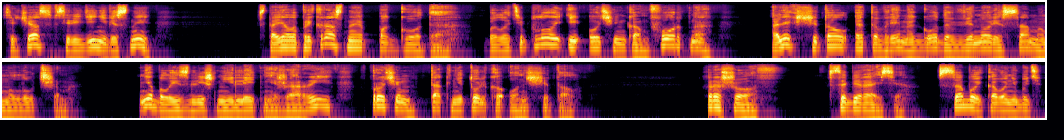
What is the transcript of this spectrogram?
Сейчас, в середине весны, стояла прекрасная погода. Было тепло и очень комфортно. Олег считал это время года в Веноре самым лучшим. Не было излишней летней жары, впрочем, так не только он считал. «Хорошо, собирайся. С собой кого-нибудь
